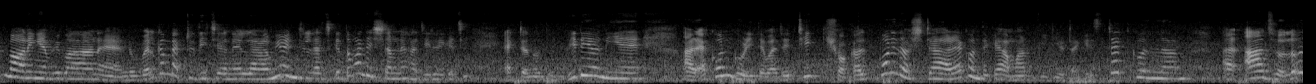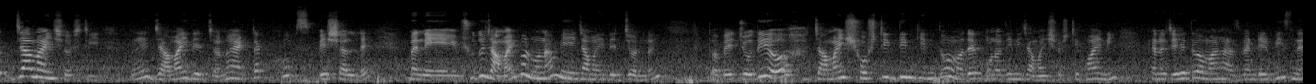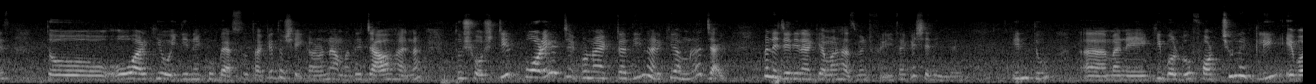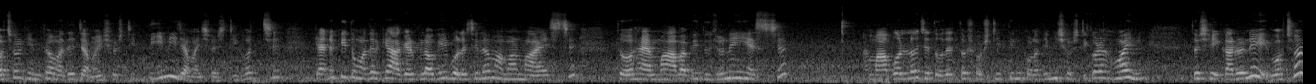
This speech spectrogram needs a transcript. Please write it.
Good morning everyone and welcome back to the channel আর আমি অঞ্জলি আজকে তোমাদের সামনে হাজির হয়ে গেছি একটা নতুন ভিডিও নিয়ে। আর এখন ঘড়িতে বাজে ঠিক সকাল পৌনে দশটা, আর এখন থেকে আমার ভিডিওটাকে স্টার্ট করলাম। আর আজ হলো জামাই ষষ্ঠী। মানে জামাইদের জন্য একটা খুব স্পেশাল ডে মানে শুধু জামাই বলব না, মেয়ে জামাইদের জন্যই। তবে যদিও জামাই ষষ্ঠীর দিন কিন্তু আমাদের কোনো দিনই জামাই ষষ্ঠী হয়নি। কেন যেহেতু আমার হাজব্যান্ডের বিজনেস তো ও আর কি ওই দিনে খুব ব্যস্ত থাকে, তো সেই কারণে আমাদের যাওয়া হয় না। তো ষষ্ঠীর পরে যে কোনো একটা দিন আর কি আমরা যাই। মানে যেদিন আর কি আমার হাজব্যান্ড ফ্রি থাকে সেদিন যাই। কিন্তু মানে কি বলব ফর্চুনেটলি এবছর কিন্তু আমাদের জামাই ষষ্ঠীর দিনই জামাই ষষ্ঠী হচ্ছে। কেন কি তোমাদেরকে আগের ব্লগেই বলেছিলাম, আমার মা এসছে। তো হ্যাঁ মা বাবি দুজনেই এসছে। মা বলল যে তোদের তো ষষ্ঠীর দিন কোনো দিনই ষষ্ঠী করা হয়নি। তো সেই কারণে এবছর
